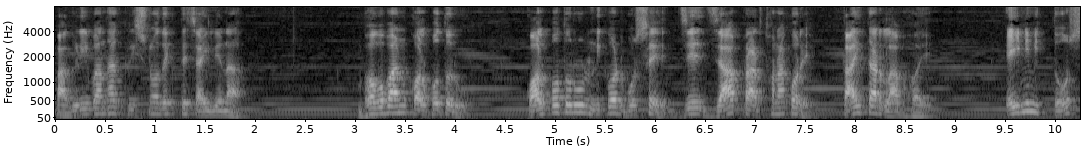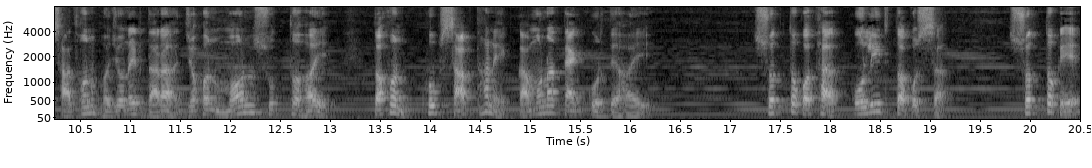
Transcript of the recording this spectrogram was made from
পাগড়ি বাঁধা কৃষ্ণ দেখতে চাইলে না। ভগবান কল্পতরু, কল্পতরুর নিকট বসে যে যা প্রার্থনা করে, তাই তার লাভ হয়। এই নিমিত্ত সাধন ভজনের দ্বারা যখন মন শুদ্ধ হয়, তখন খুব সাবধানে কামনা ত্যাগ করতে হয়। সত্য কথা, কলির তপস্যা, সত্যকে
